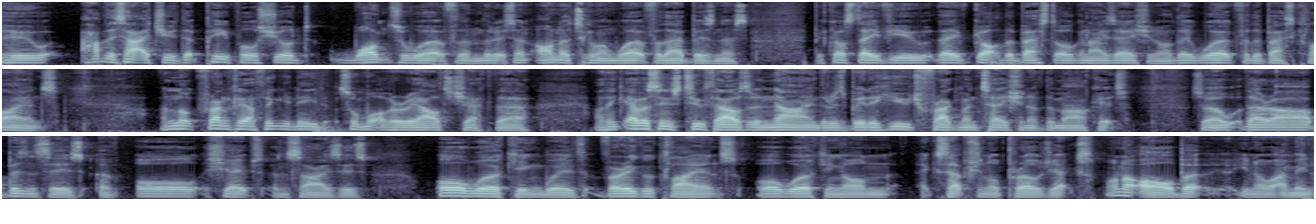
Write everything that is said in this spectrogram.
who have this attitude that people should want to work for them, that it's an honour to come and work for their business because they view they've got the best organisation or they work for the best clients. And look, frankly, I think you need somewhat of a reality check there. I think ever since 2009, there has been a huge fragmentation of the market. So there are businesses of all shapes and sizes, all working with very good clients, all working on exceptional projects. Well, not all, but you know what I mean.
